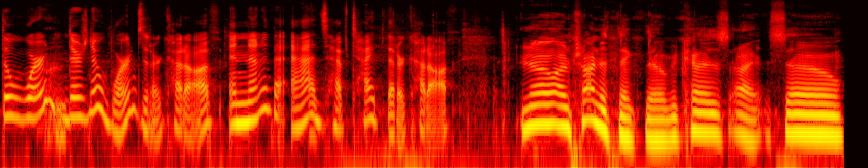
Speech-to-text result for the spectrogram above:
the word, there's no words that are cut off, and none of the ads have type that are cut off. No, I'm trying to think though because all right, so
